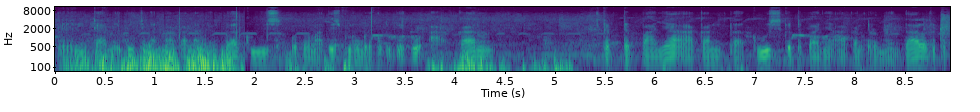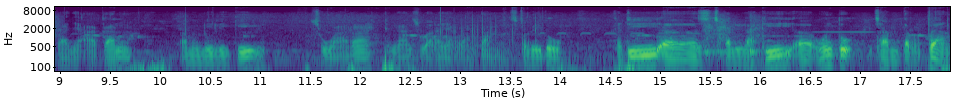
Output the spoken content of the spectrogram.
berikan itu dengan makanan yang bagus, otomatis burung perkutut itu akan ke depannya akan bagus, ke depannya akan bermental, ke depannya akan uh, memiliki suara dengan suara yang lantang. Seperti itu. Jadi uh, sekali lagi uh, untuk jam terbang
